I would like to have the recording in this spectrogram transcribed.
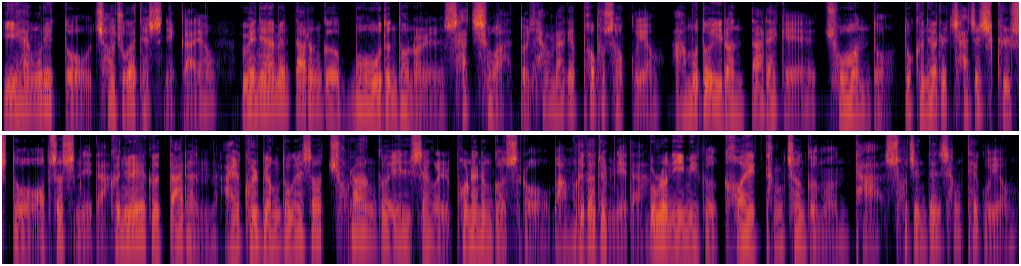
이 행운이 또 저주가 됐으니까요. 왜냐하면 딸은 그 모든 돈을 사치와 또 향락에 퍼부었고요. 아무도 이런 딸에게 조언도 또 그녀를 자제시킬 수도 없었습니다. 그녀의 그 딸은 알코올병동에서 초라한 그 일생을 보내는 것으로 마무리가 됩니다. 물론 이미 그 거액 당첨금은 다 소진된 상태고요.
